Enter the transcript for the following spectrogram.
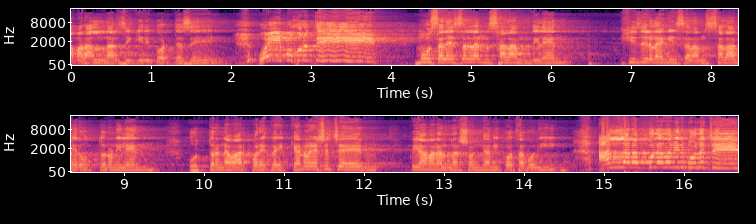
আমার আল্লাহর জিকির করতেছে। ওই মুহূর্তে আলাইহিসসালাম সালাম দিলেন। খিজির আলাইহিসসালাম সালামের উত্তর নিলেন। উত্তর নেওয়ার পরে কয়ে, কেন এসেছেন? ওই আমার আল্লাহর সঙ্গে আমি কথা বলি। আল্লাহ রাব্বুল আলামিন বলেছেন,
